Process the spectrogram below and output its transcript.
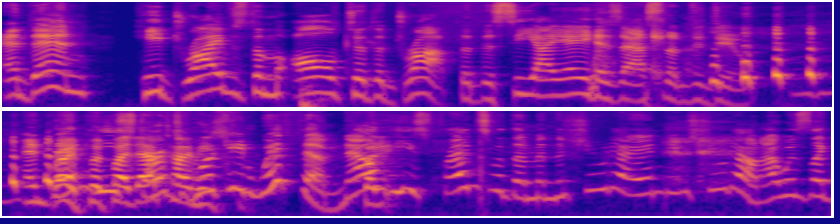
and then he drives them all to the drop that the CIA has asked them to do. And then Right, but he by that starts time he's- working with them. Now he's friends with them in the shootout, ending shootout. I was like,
